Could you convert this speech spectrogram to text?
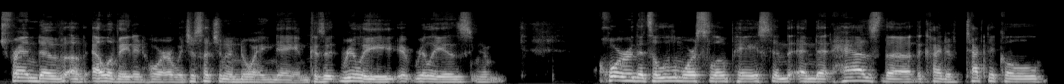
trend of of elevated horror, which is such an annoying name because it really it really is you know horror that's a little more slow paced and and that has the the kind of technical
